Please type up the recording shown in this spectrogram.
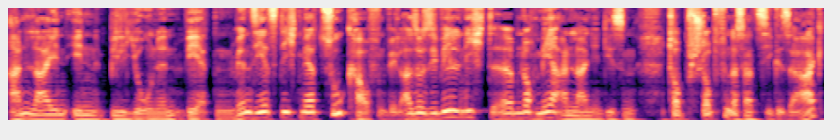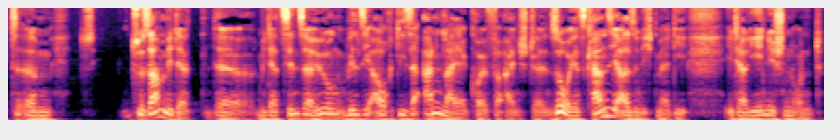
Anleihen in Billionen Werten. Wenn sie jetzt nicht mehr zukaufen will, also sie will nicht äh, noch mehr Anleihen in diesen Topf stopfen, das hat sie gesagt, ähm, zusammen mit der, äh, mit der Zinserhöhung will sie auch diese Anleihekäufe einstellen. So, jetzt kann sie also nicht mehr die italienischen und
